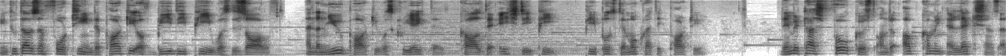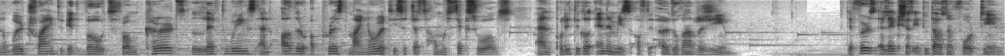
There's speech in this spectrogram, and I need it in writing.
in 2014 the party of BDP was dissolved and a new party was created called the HDP, People's Democratic Party. Demirtas focused on the upcoming elections and were trying to get votes from Kurds, left-wings and other oppressed minorities such as homosexuals and political enemies of the Erdogan regime. The first elections in 2014,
